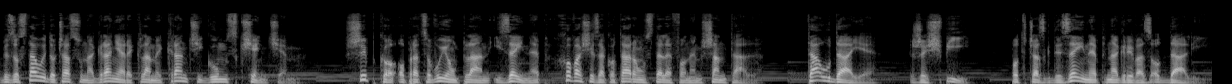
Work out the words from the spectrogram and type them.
by zostały do czasu nagrania reklamy Crunchy Gum z księciem. Szybko opracowują plan i Zeynep chowa się za kotarą z telefonem Chantal. Ta udaje, że śpi, podczas gdy Zeynep nagrywa z oddali.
